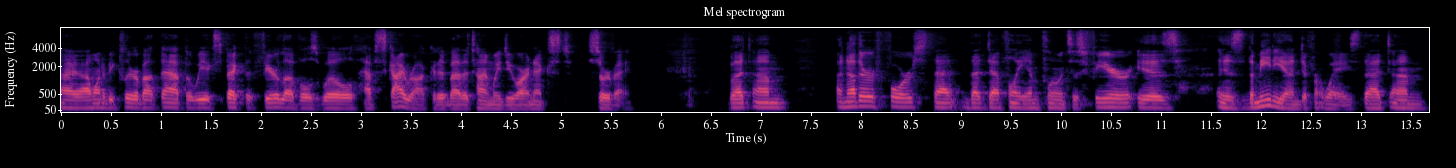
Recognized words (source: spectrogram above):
I, I, want to be clear about that, but we expect that fear levels will have skyrocketed by the time we do our next survey. But um, another force that that definitely influences fear is is the media in different ways. That um,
